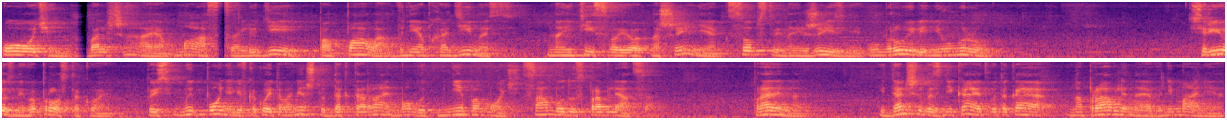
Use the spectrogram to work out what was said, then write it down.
Очень большая масса людей попала в необходимость найти свое отношение к собственной жизни, умру или не умру. Серьезный вопрос такой. То есть мы поняли в какой-то момент, что доктора могут не помочь, сам буду справляться. Правильно? И дальше возникает вот такая направленное внимание.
